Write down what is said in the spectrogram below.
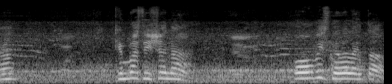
Huh? Camera station, ah. Oh, always never light up.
